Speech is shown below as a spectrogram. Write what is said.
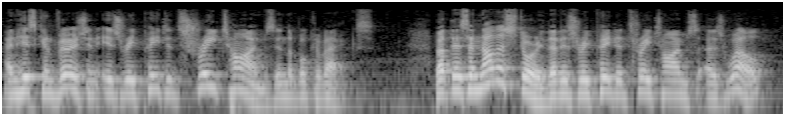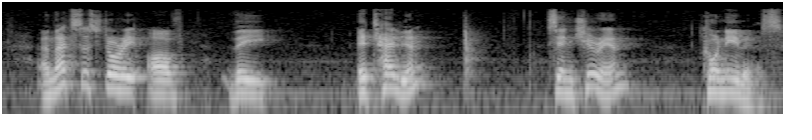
and his conversion is repeated three times in the book of Acts. But there's another story that is repeated three times as well, and that's the story of the Italian centurion Cornelius.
